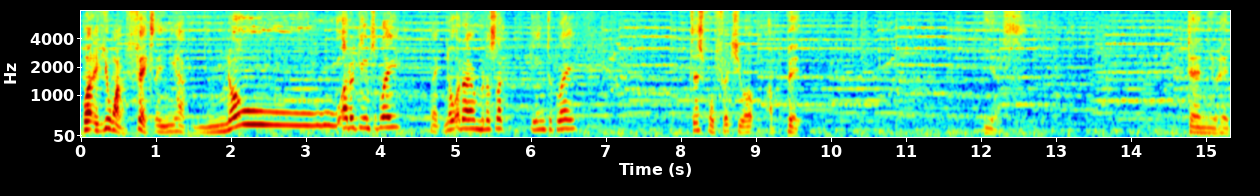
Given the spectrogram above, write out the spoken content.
But if you want to fix and you have no other games to play, like no other Metal Slug game to play, this will fix you up a bit. Yes. Then you hit.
